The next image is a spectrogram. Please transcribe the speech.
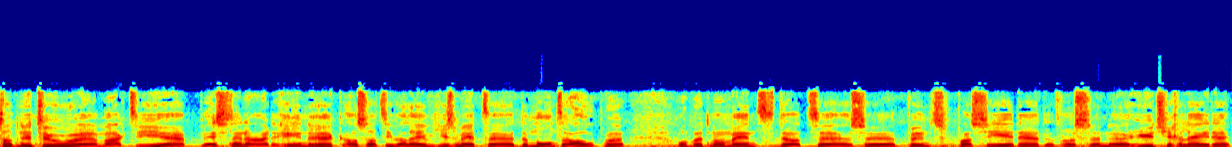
Tot nu toe uh, maakt hij uh, best een aardige indruk. Al zat hij wel eventjes met uh, de mond open op het moment dat ze punt passeerde. Dat was een uurtje geleden,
